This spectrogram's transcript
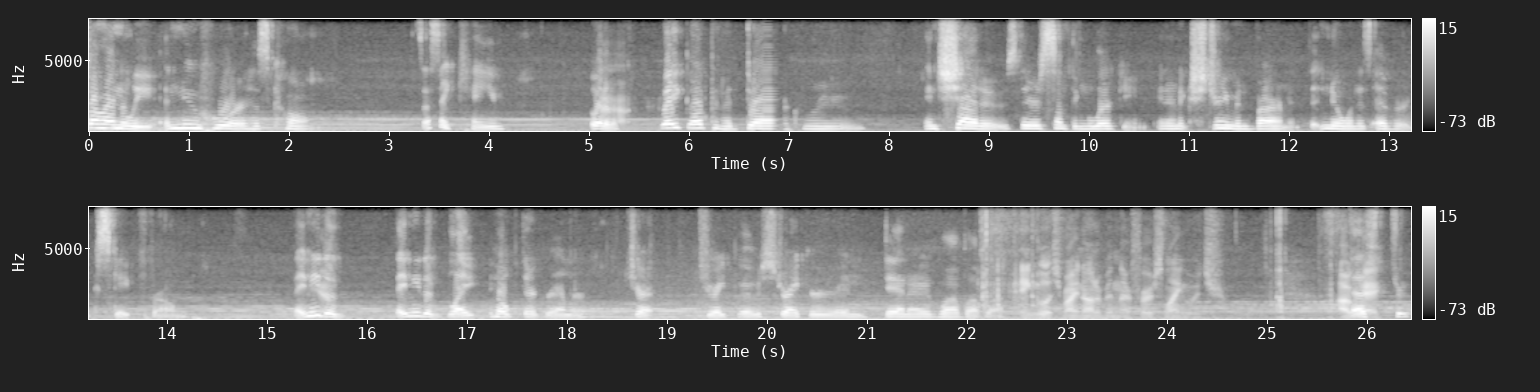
Finally, a new horror has come. Does that say came? Whatever. Wake up in a dark room. In shadows, there is something lurking in an extreme environment that no one has ever escaped from. They need Yeah. to, they need to like help their grammar. Dra- Draco, Striker, and Dano, blah blah blah. English might not have been their first language. Okay. That's true.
